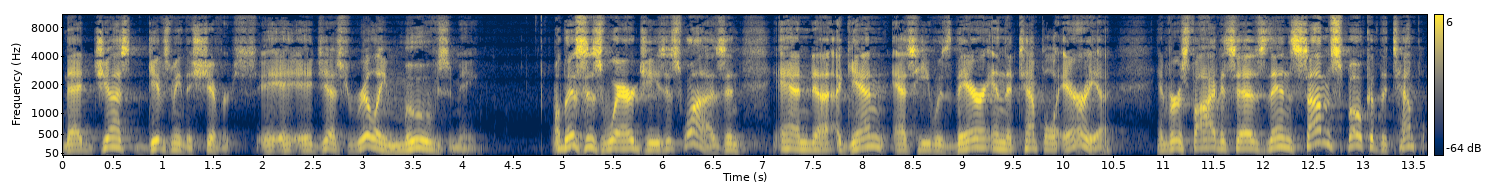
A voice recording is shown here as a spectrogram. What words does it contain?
that just gives me the shivers. It, it just really moves me. Well, this is where Jesus was. And, and uh, again, as he was there in the temple area, in verse 5 it says, Then some spoke of the temple,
